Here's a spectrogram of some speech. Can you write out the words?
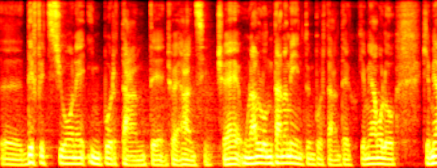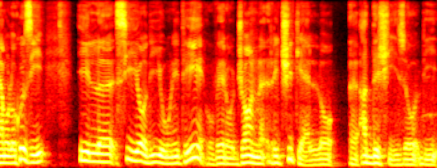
eh, defezione importante, cioè anzi c'è un allontanamento importante, ecco, chiamiamolo, chiamiamolo così. Il CEO di Unity, ovvero John Riccitiello, eh, ha deciso di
